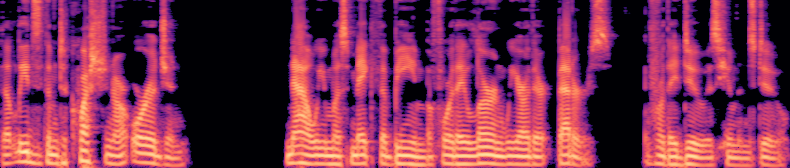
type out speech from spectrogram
that leads them to question our origin. Now we must make the beam before they learn we are their betters before they do as humans do.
